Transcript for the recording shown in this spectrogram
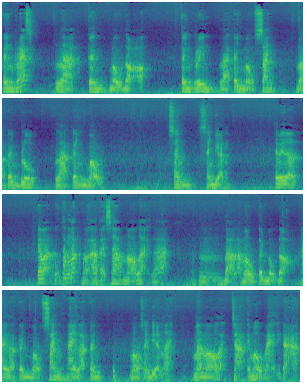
kênh red là kênh màu đỏ kênh green là kênh màu xanh và kênh blue là kênh màu xanh xanh biển. Thế bây giờ các bạn cũng thắc mắc bảo à tại sao nó lại là um, bảo là màu kênh màu đỏ hay là kênh màu xanh hay là kênh màu xanh biển này mà nó lại chả thấy màu mè gì cả?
